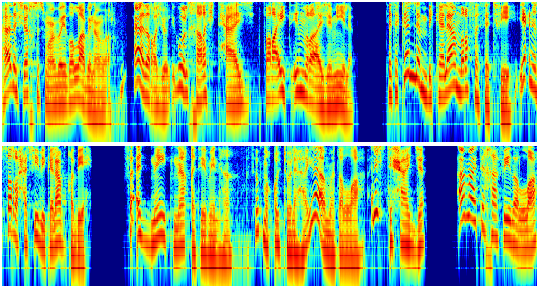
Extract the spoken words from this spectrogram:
هذا الشخص اسمه عبيد الله بن عمر. هذا الرجل يقول خرجت حاج فرأيت امرأة جميلة تتكلم بكلام رفثت فيه يعني صرحت فيه بكلام قبيح. فأدنيت ناقتي منها. ثم قلت لها يا أمة الله ألست حاجة؟ أما تخافين الله؟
